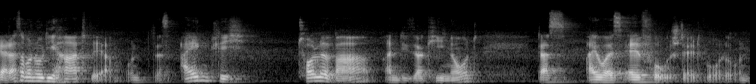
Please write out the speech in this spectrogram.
Ja, das ist aber nur die Hardware. Und das eigentlich Tolle war an dieser Keynote, dass iOS 11 vorgestellt wurde. Und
